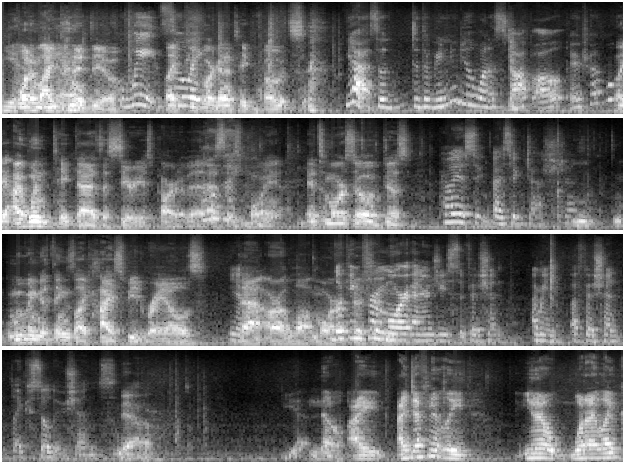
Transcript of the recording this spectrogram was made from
Yeah. what am I no. gonna do? wait. Like, so people like are gonna take boats. yeah. So did the Green New Deal want to stop all air travel? like, I wouldn't take that as a serious part of it at this my point. It's more so of just Probably a, su- a suggestion. moving to things like high speed rails Yeah. that are a lot more Looking efficient. for more energy sufficient. I mean, efficient like solutions. Yeah. Yeah, no, I I definitely, you know, what I like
